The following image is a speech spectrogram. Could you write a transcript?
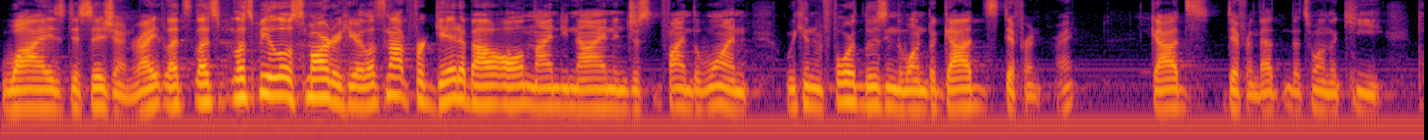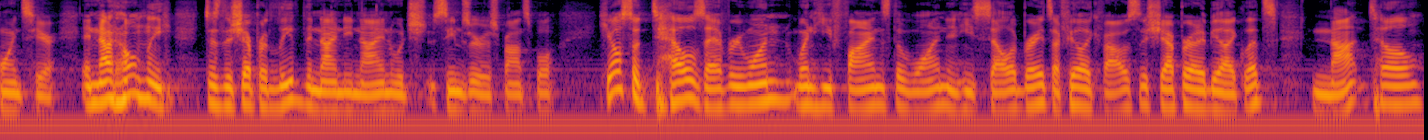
wise decision, right? Let's let's let's be a little smarter here. Let's not forget about all 99 and just find the one. We can afford losing the one, but God's different, right? God's different. That, that's one of the key points here. And not only does the shepherd leave the 99, which seems irresponsible, he also tells everyone when he finds the one and he celebrates. I feel like if I was the shepherd, I'd be like, let's not tell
